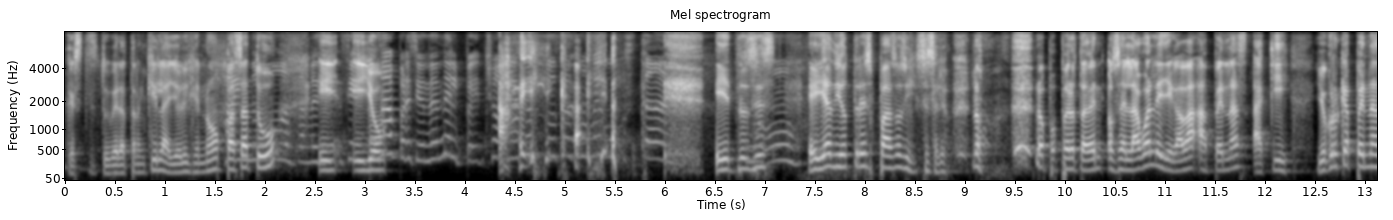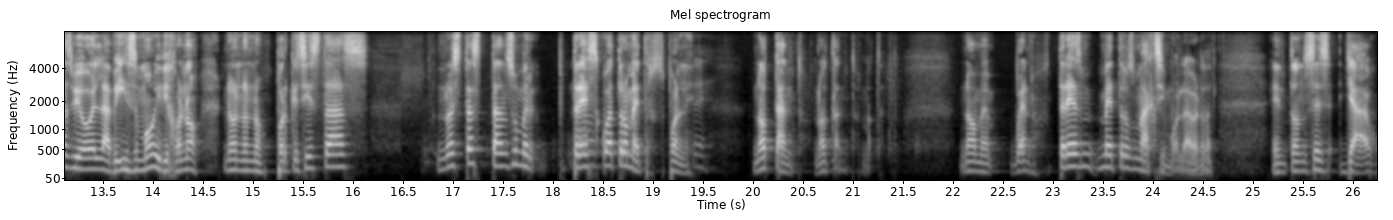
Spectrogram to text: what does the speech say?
que est- estuviera tranquila. Yo le dije, no, Ay, pasa no, tú. Y, y yo. una presión en el pecho. Ay, cosas no me. Y entonces No. ella dio tres pasos y se salió. No, no, pero también, o sea, el agua le llegaba apenas aquí. Yo creo que apenas vio el abismo y dijo, no, no, no, no. Porque si estás, no estás tan sumer... Tres, No. cuatro metros, ponle. Sí. No tanto, no tanto, no tanto. No, me, bueno, tres metros máximo, la verdad. Entonces ya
